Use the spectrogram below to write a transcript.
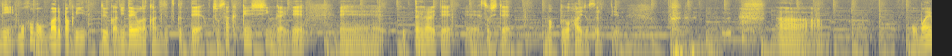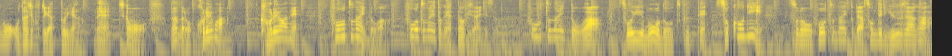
にもうほぼ丸パクリというか似たような感じで作って著作権侵害で、えー訴えられて、えーそしてマップを排除するっていうああお前も同じことやっとるやん。ね。しかもなんだろうこれはこれはねフォートナイトはフォートナイトがやったわけじゃないんですよ。フォートナイトはそういうモードを作ってそこにそのフォートナイトで遊んでるユーザーが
